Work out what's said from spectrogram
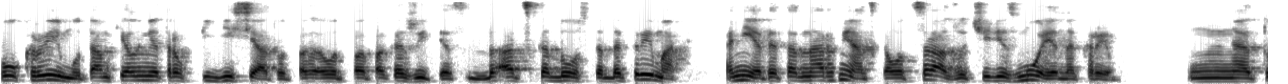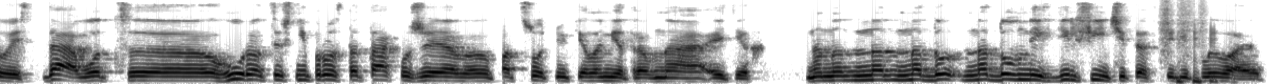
по Крыму, там километров 50, вот, вот покажите, от Скадовска до Крыма, нет, это на Армянск, а вот сразу через море на Крым. То есть, да, вот э, гуровцы ж не просто так уже э, под сотню километров на этих, на, на, на надувных дельфинчиках переплывают.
